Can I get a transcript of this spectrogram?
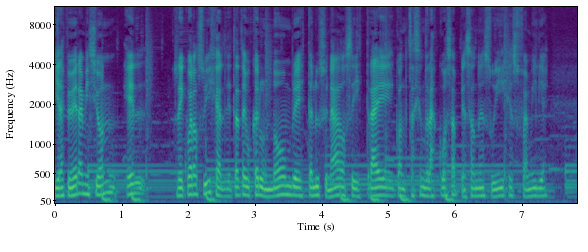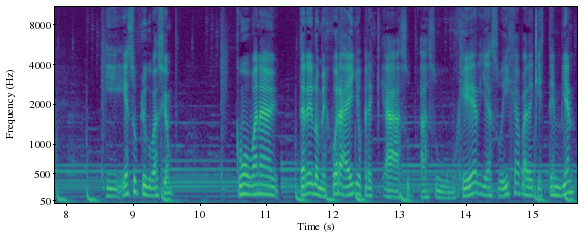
Y en la primera misión, él recuerda a su hija, le trata de buscar un nombre, está ilusionado, se distrae cuando está haciendo las cosas pensando en su hija, en su familia. Y es su preocupación, cómo van a darle lo mejor a ellos, para a, su, a su mujer y a su hija para que estén bien,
